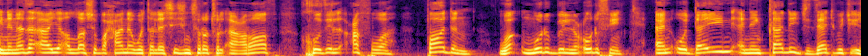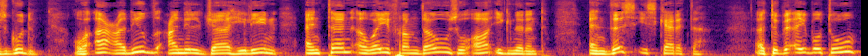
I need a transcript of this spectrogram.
In another ayah, Allah subhanahu wa ta'ala says in Surah Al-A'raf, خُذِ الْعَفْوَ Pardon وأمر بالعرف and ordain and encourage that which is good وأعرض عن الجاهلين and turn away from those who are ignorant and this is character uh, to be able to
